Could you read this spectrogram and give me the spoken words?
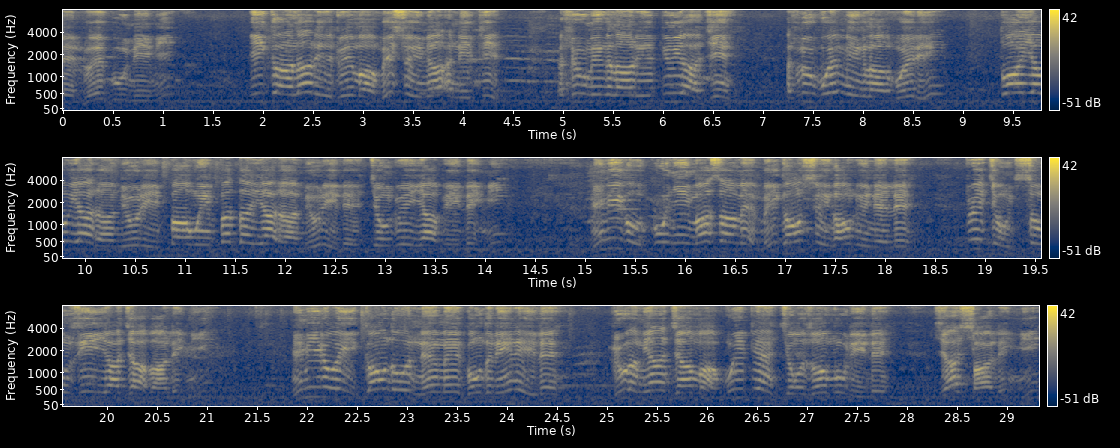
လဲလွယ်ကူနေမည်ဤကာလတွေအတွင်းမှာမိတ်ဆွေများအနေဖြင့်အလှမင်္ဂလာတွေပြုရခြင်းအလှပွဲမင်္ဂလာပွဲတွေတွားရောက်ရတာမျိုးတွေပါဝင်ပတ်သက်ရတာမျိုးတွေလည်းကြုံတွေ့ရပေလိမ့်မည်မိမိကိုကိုညီမဆမဲ့မိကောင်းဆွေကောင်းတွေနဲ့လည်းတွေ့ကြုံစုံစည်းရကြပါလိမ့်မည်မိမိတို့၏ကောင်းသောနာမည်ဂုဏ်သတင်းတွေလည်းလူအများကြားမှာဝှေးပြန့်ကြော်စောမှုတွေလည်း ရရှိပါလိမ့်မည်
